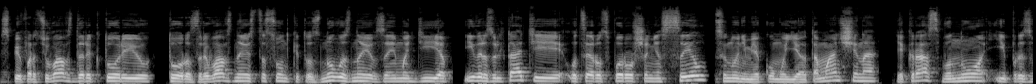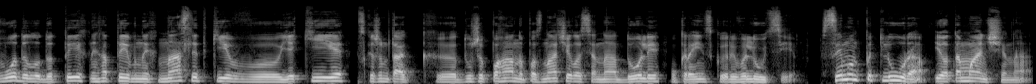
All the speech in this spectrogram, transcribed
співпрацював з директорією, то розривав з нею стосунки, то знову з нею взаємодіяв. І в результаті оце розпорошення сил, синонім якому є Отаманщина, якраз воно і призводило до тих негативних наслідків, які, скажімо так, дуже погано позначилися на долі української революції. Симон Петлюра і Отаманщина,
